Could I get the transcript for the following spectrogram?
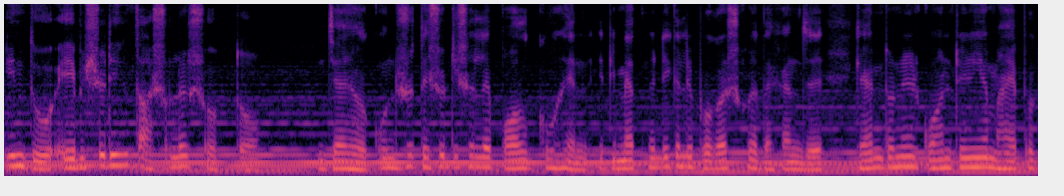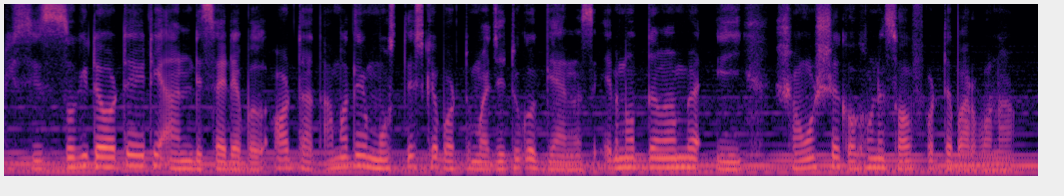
কিন্তু এই বিষয়টি কিন্তু আসলে সত্য। যাই হোক, উনিশশো তেষট্টি সালে পল কোহেন এটি ম্যাথমেটিক্যালি প্রকাশ করে দেখান যে ক্যান্টনের কোয়ান্টিনিয়াম হাইপোথিসিস স্থগিত অর্থে এটি আনডিসাইডেবল অর্থাৎ আমাদের মস্তিষ্কে বর্তমান যেটুকু জ্ঞান আছে, এর মাধ্যমে আমরা এই সমস্যা কখনো সলভ করতে পারব না।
